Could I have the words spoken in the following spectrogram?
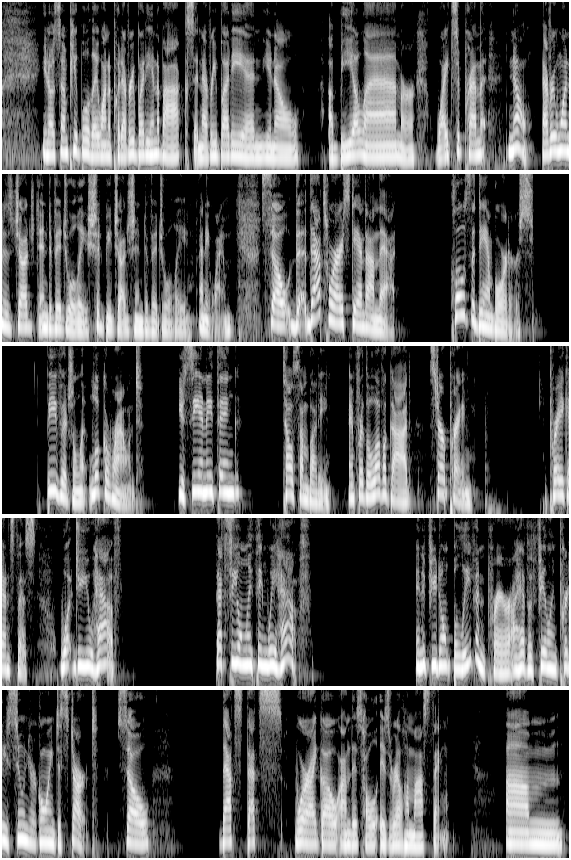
You know, some people, they want to put everybody in a box and everybody in, you know, a BLM or white supremacist. No, everyone is judged individually, should be judged individually. Anyway, so th- that's where I stand on that. Close the damn borders. Be vigilant. Look around. You see anything? Tell somebody. And for the love of God, start praying. Pray against this. What do you have? That's the only thing we have. And if you don't believe in prayer, I have a feeling pretty soon you're going to start. So that's that's where I go on this whole Israel Hamas thing. Um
